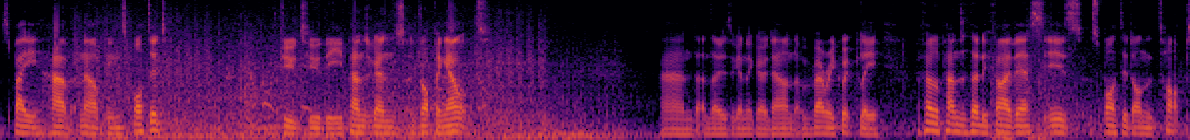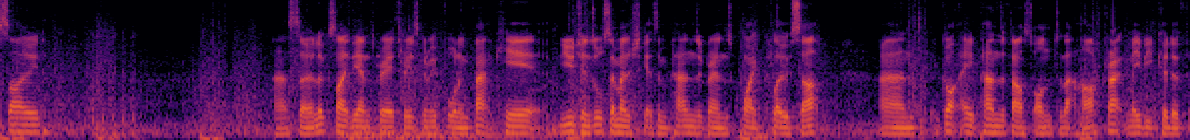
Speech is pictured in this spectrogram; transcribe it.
Spey have now been spotted due to the Panzerguns dropping out. And uh, those are going to go down very quickly. The Befehl Panzer 35S is spotted on the top side. Uh, so it looks like the M3A3 is going to be falling back here. YueJin's also managed to get some Panzergrens quite close up and got a Panzerfaust onto that half track. Maybe he could have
